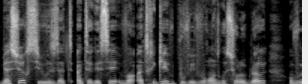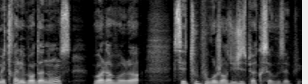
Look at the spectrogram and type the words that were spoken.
Bien sûr, si vous êtes intéressé, voire intrigué, vous pouvez vous rendre sur le blog, on vous mettra les bandes annonces. Voilà, voilà. C'est tout pour aujourd'hui, j'espère que ça vous a plu.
